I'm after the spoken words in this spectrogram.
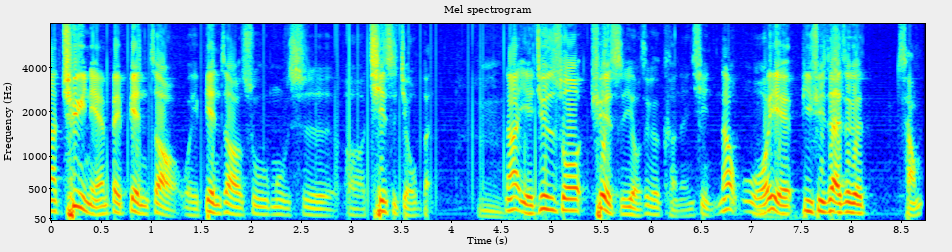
那去年被变造伪变造的数目是呃七十九本，嗯，那也就是说确实有这个可能性。那我也必须在这个场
